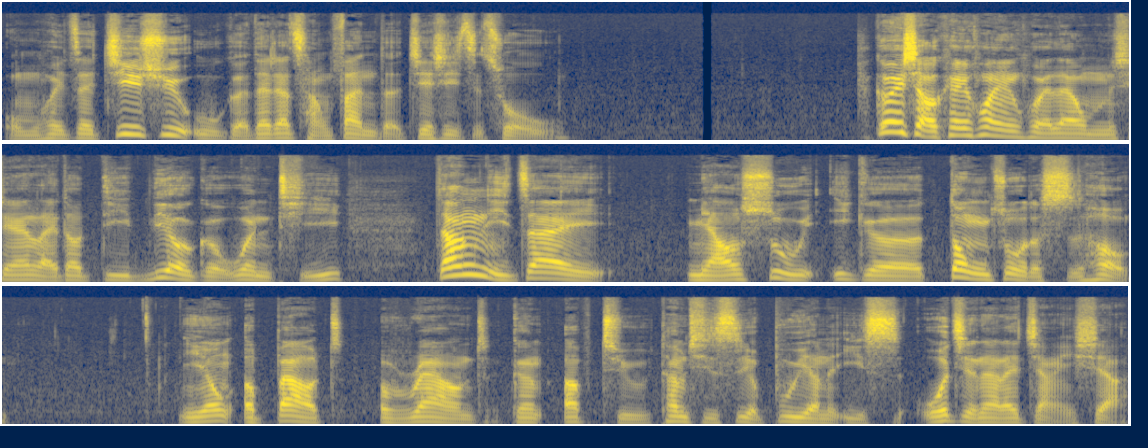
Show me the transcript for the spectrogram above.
我们会再继续五个大家常犯的介系词错误。各位小 K，欢迎回来。我们现在来到第六个问题：当你在描述一个动作的时候，你用 about、around 跟 up to，它们其实是有不一样的意思。我简单来讲一下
